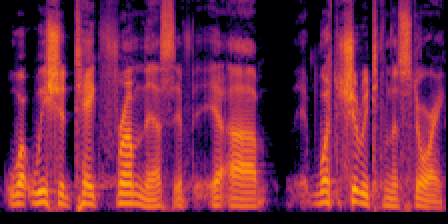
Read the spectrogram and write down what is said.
what we should take from this. If uh, what should we take from this story?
